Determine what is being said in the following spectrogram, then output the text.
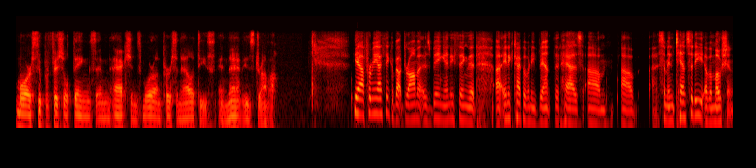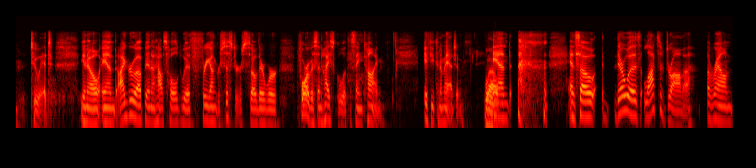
more superficial things and actions, more on personalities, and that is drama. Yeah, for me, I think about drama as being anything that, uh, any type of an event that has um, uh, some intensity of emotion to it, you know. And I grew up in a household with three younger sisters, so there were four of us in high school at the same time if you can imagine. Wow. And and so there was lots of drama around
